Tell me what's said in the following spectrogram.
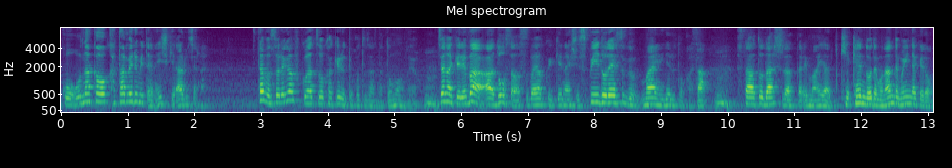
こうお腹を固めるみたいな意識あるじゃない。多分それが腹圧をかけるってことなんだと思うのよ、うん。じゃなければあ動作は素早くいけないしスピードですぐ前に出るとかさうん。スタートダッシュだったり、まあ、いやけ剣道でも何でもいいんだけど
